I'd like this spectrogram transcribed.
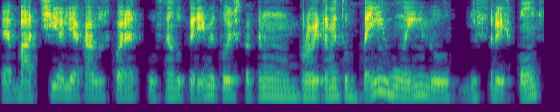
é, batia ali a casa dos 40% do perímetro, hoje está tendo um aproveitamento bem ruim do- dos três pontos.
